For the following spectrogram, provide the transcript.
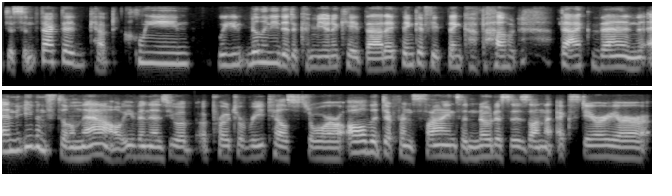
disinfected, kept clean. We really needed to communicate that. I think if you think about back then, and even still now, even as you approach a retail store, all the different signs and notices on the exterior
